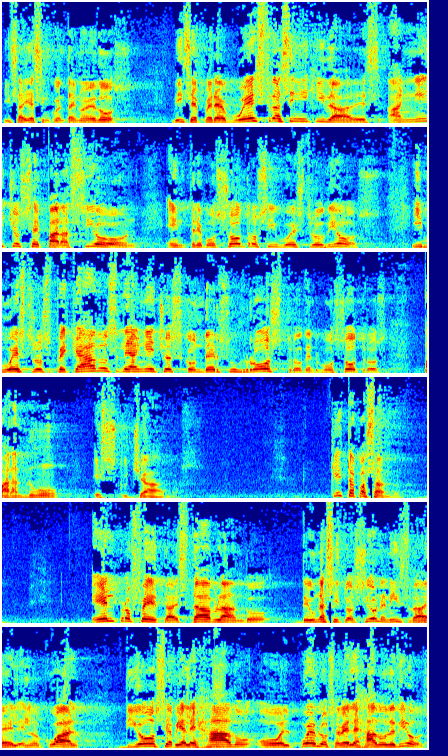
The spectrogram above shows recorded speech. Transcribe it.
Isaías 59, 2. Dice, pero vuestras iniquidades han hecho separación entre vosotros y vuestro Dios, y vuestros pecados le han hecho esconder su rostro de vosotros para no escucharnos. ¿Qué está pasando? El profeta está hablando de una situación en Israel en la cual Dios se había alejado o el pueblo se había alejado de Dios.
